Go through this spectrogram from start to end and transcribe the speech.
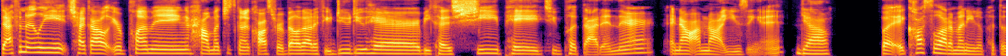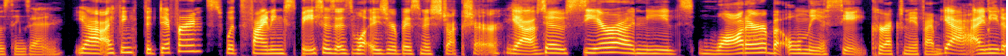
definitely check out your plumbing, how much it's going to cost for a build out if you do do hair, because she paid to put that in there, and now I'm not using it. Yeah but it costs a lot of money to put those things in. Yeah, I think the difference with finding spaces is what is your business structure. Yeah. So Sierra needs water, but only a sink. Correct me if I'm yeah. Wrong. I need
